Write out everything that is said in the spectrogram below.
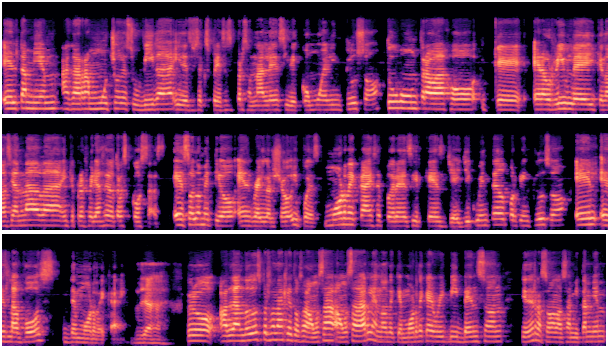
él también agarra mucho de su vida y de sus experiencias personales y de cómo él incluso tuvo un trabajo que era horrible y que no hacía nada y que prefería hacer otras cosas. Eso lo metió en regular show y pues Mordecai se podría decir que es J.G. Quintel porque incluso él es la voz de Mordecai. Ya. Yeah. Pero hablando de los personajes, o sea, vamos a, vamos a darle, ¿no? De que Mordecai, Rigby, Benson, tienes razón, o sea, a mí también,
